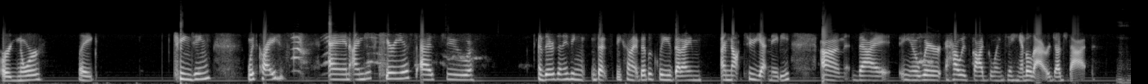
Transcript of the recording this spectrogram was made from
or ignore like changing with Christ. And I'm just curious as to if there's anything that speaks on it biblically that I'm I'm not to yet maybe. Um, that you know where how is God going to handle that or judge that? Mm-hmm.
